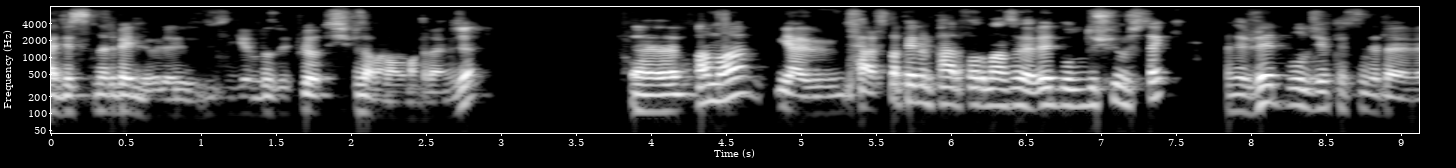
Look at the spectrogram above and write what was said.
bence sınırı belli öyle yıldız bir pilot hiçbir zaman olmadı bence. E, ama yani Verstappen'in performansı ve Red Bull'u düşünürsek hani Red Bull cephesinde de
